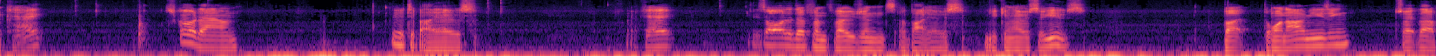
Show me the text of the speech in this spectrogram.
Okay. Scroll down. Go to BIOS. Okay. These are the different versions of BIOS you can also use. But the one I'm using is right there.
